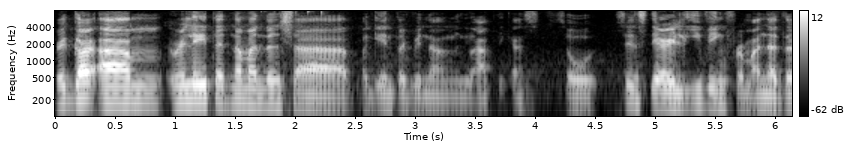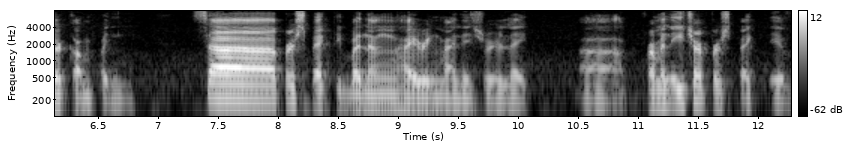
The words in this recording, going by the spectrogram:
regar um, related naman dun sa pag-interview ng new applicants. So, since they are leaving from another company, sa perspective ba ng hiring manager, like, uh, from an HR perspective,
